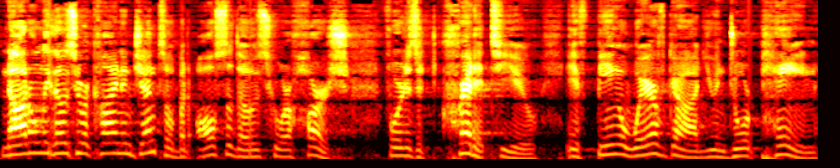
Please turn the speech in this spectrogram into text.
not only those who are kind and gentle, but also those who are harsh. For it is a credit to you if, being aware of God, you endure pain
